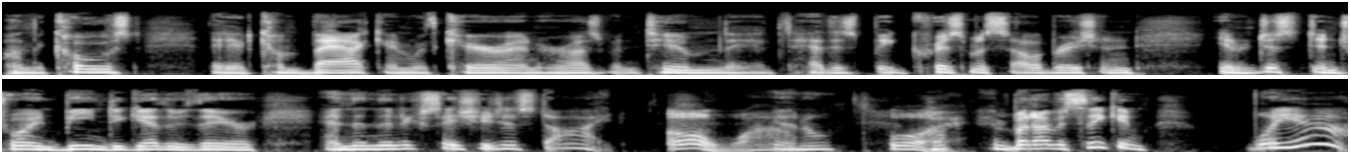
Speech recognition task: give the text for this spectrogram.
on the coast. They had come back, and with Kara and her husband Tim, they had had this big Christmas celebration. You know, just enjoying being together there. And then the next day, she just died. Oh, wow. You know, Boy. but I was thinking, well, yeah,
